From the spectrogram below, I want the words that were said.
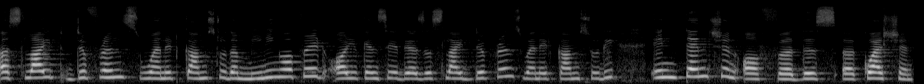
a slight difference when it comes to the meaning of it or you can say there is a slight difference when it comes to the intention of uh, this uh, question.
